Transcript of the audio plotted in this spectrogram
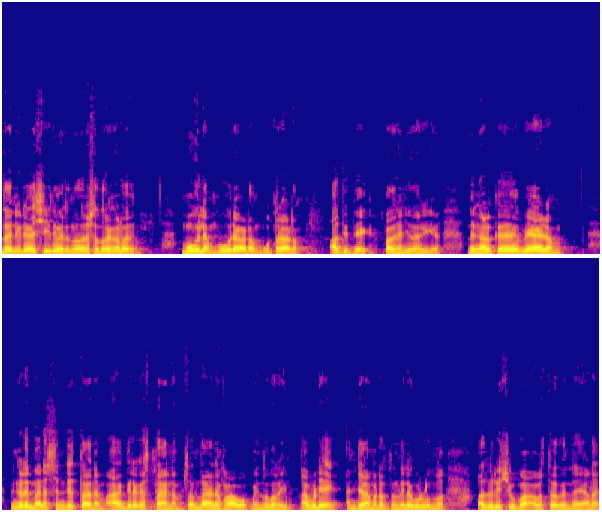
ധനുരാശിയിൽ വരുന്ന നക്ഷത്രങ്ങൾ മൂലം പൂരാടം ഉത്രാടം. ആദ്യത്തെ പതിനഞ്ച് താഴിക. നിങ്ങൾക്ക് വേഴം നിങ്ങളുടെ മനസ്സിന്റെ സ്ഥാനം ആഗ്രഹസ്ഥാനം സന്താനഭാവം എന്ന് പറയും. അവിടെ അഞ്ചാമിടത്ത് നിലകൊള്ളുന്നു. അതൊരു ശുഭ അവസ്ഥ തന്നെയാണ്.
